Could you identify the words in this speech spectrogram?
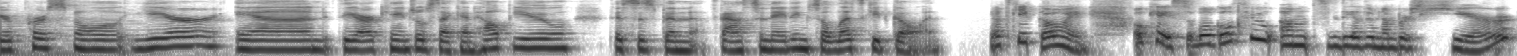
your personal year, and the archangels that can help you. This has been fascinating. So let's keep going. Let's keep going. Okay, so we'll go through um, some of the other numbers here.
